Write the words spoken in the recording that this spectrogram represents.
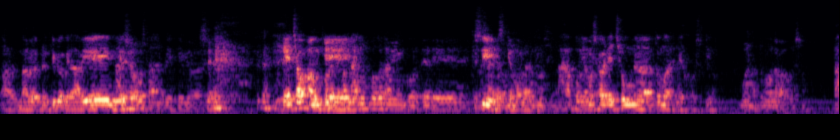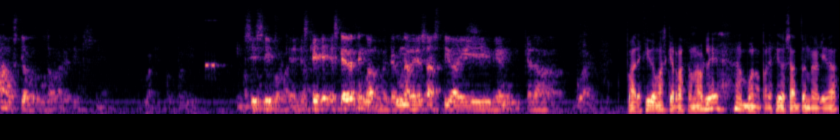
Al malo de principio queda bien y A mí eso. me gusta al principio. Sí. De hecho, aunque... Para darle un poco también corte de... que no Sí, es que mola, tío. Ah, podríamos haber hecho una toma de lejos, tío. Bueno, tengo grabado eso. Ah, hostia, pues de puta madre, tío. Sí. Vale, corto aquí. Sí, sí, porque 40. es que, es que de vez en cuando meter una de esas, tío, ahí bien, queda guay. Parecido más que razonable, bueno, parecido exacto en realidad.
